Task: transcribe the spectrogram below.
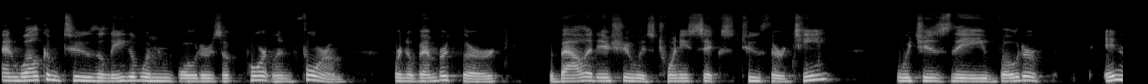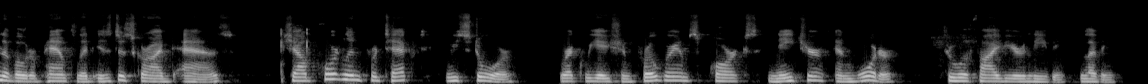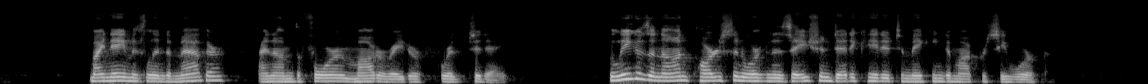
And welcome to the League of Women Voters of Portland Forum for November 3rd. The ballot issue is 26213, which is the voter, in the voter pamphlet is described as, shall Portland protect, restore recreation programs, parks, nature, and water through a five-year levy? My name is Linda Mather, and I'm the forum moderator for today. The League is a nonpartisan organization dedicated to making democracy work.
